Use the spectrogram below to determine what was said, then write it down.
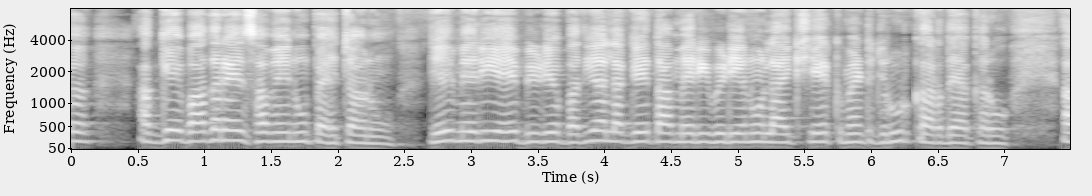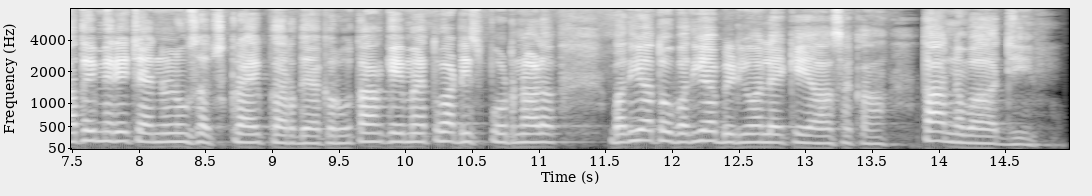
ਅੱਗੇ ਵਧ ਰਹੇ ਸਮੇਂ ਨੂੰ ਪਹਿਚਾਨੋ ਜੇ ਮੇਰੀ ਇਹ ਵੀਡੀਓ ਵਧੀਆ ਲੱਗੇ ਤਾਂ ਮੇਰੀ ਵੀਡੀਓ ਨੂੰ ਲਾਈਕ ਸ਼ੇਅਰ ਕਮੈਂਟ ਜ਼ਰੂਰ ਕਰ ਦਿਆ ਕਰੋ ਅਤੇ ਮੇਰੇ ਚੈਨਲ ਨੂੰ ਸਬਸਕ੍ਰਾਈਬ ਕਰ ਦਿਆ ਕਰੋ ਤਾਂ ਕਿ ਮੈਂ ਤੁਹਾਡੀ ਸਪੋਰਟ ਨਾਲ ਵਧੀਆ ਤੋਂ ਵਧੀਆ ਵੀਡੀਓ ਲੈ ਕੇ ਆ ਸਕਾਂ। ਧੰਨਵਾਦ ਜੀ।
